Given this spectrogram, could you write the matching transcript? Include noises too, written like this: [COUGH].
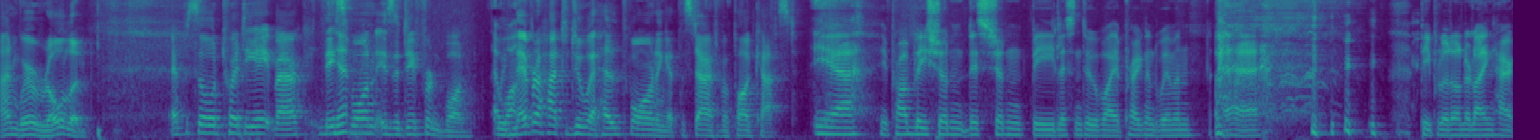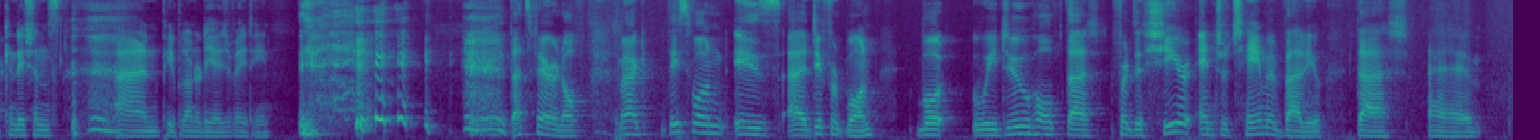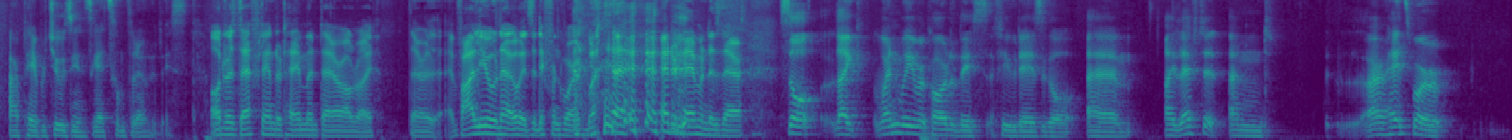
And we're rolling. Episode 28, Mark. This Yeah. one is a different one. We've what? never had to do a health warning at the start of a podcast. Yeah, you probably shouldn't. This shouldn't be listened to by pregnant women, uh, [LAUGHS] people with underlying heart conditions, and people under the age of eighteen. [LAUGHS] That's fair enough. Mark, this one is a different one, but we do hope that for the sheer entertainment value that um, our paper Tuesdays to get something out of this. Oh, there's definitely entertainment there. All right, there value now is a different word, but [LAUGHS] entertainment is there. So, like when we recorded this a few days ago, um, I left it and our heads were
